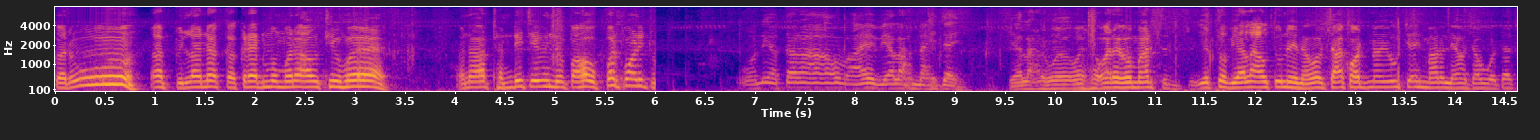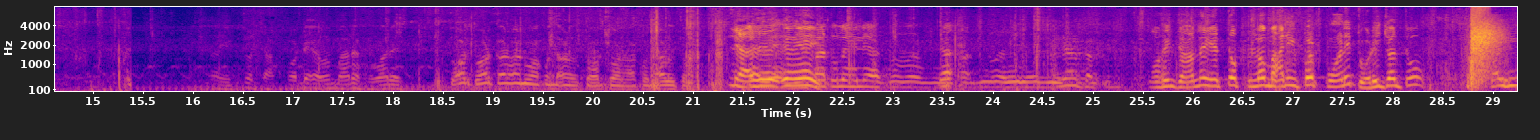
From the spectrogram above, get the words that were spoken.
કરું? આ પેલાના કકડાટમાં મને આવતી હોય. અને આ ઠંડી ચેવી ને પાહો ઉપર પાણી ઓને અત્યારે આય વેલા નાહી જાય. વેલા સવારે હવે મારે એક તો વેલા આવતું નહીં ને હવે ચાકોડ ને એવું છે મારે લેવા જવું અત્યારે. એક તો ચાકોડે હવે મારે સવારે દોડ દોડ કરવાનું આખો દાડો દોડ દોડ આખો દાડો તો. લે, એ, એ, એ, એ. મોહિન જાને એ તો પેલો મારી ઉપર પોણી ઢોળી જો તું. કઈ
